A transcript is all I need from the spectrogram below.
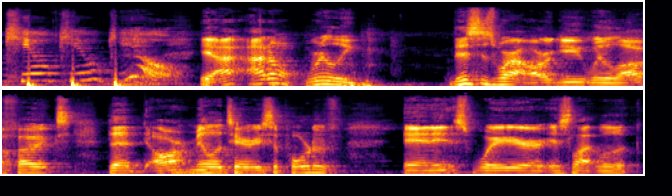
kill, kill, kill. Yeah, I, I don't really. This is where I argue with a lot of folks that aren't military supportive, and it's where it's like, look,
